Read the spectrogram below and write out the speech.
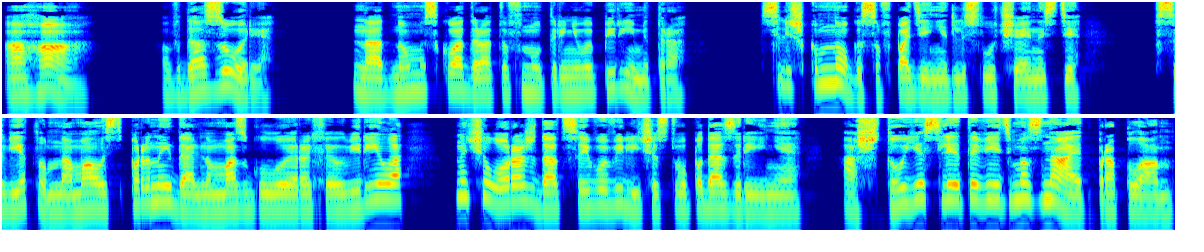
«Ага, в дозоре. На одном из квадратов внутреннего периметра. Слишком много совпадений для случайности». В светлом, на малость параноидальном мозгу Лоэра Хелверила начало рождаться его величество подозрения. А что, если эта ведьма знает про план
